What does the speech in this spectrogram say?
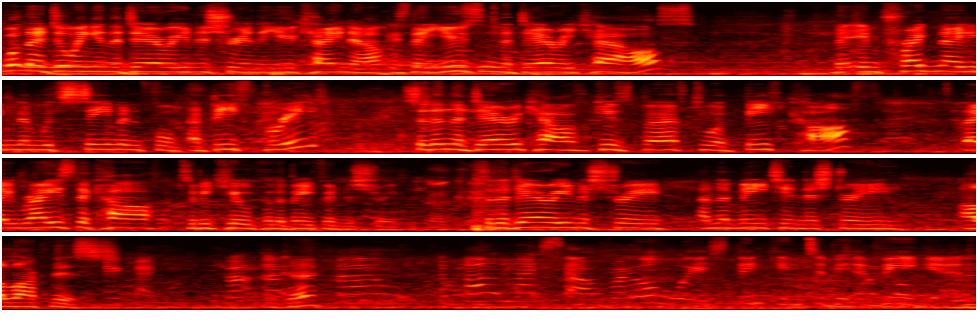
what they're doing in the dairy industry in the UK now is they're using the dairy cows, they're impregnating them with semen for a beef breed. So then the dairy cow gives birth to a beef calf. They raise the calf to be killed for the beef industry. Okay. So the dairy industry and the meat industry are like this. Okay. But um, Okay. About, about myself, I always thinking to be a vegan,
